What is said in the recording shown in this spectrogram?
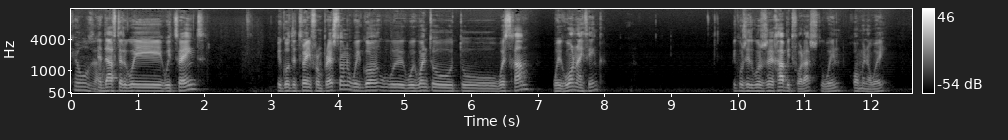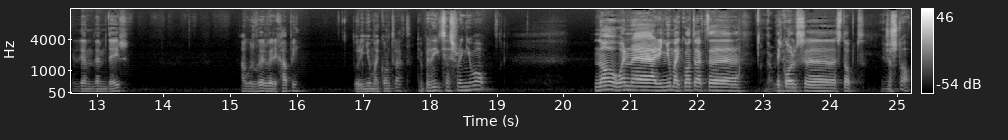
cool? And after we, we trained, we got the train from Preston. We go we, we went to, to West Ham. We won, I think, because it was a habit for us to win home and away in them them days. I was very very happy to renew my contract. Did Benitez ring you up? No, when uh, I renew my contract, uh, the calls uh, stopped. Just stop.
